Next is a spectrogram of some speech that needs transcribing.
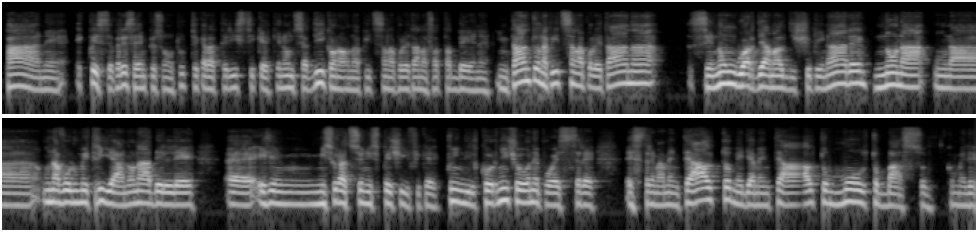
pane e queste per esempio sono tutte caratteristiche che non si addicono a una pizza napoletana fatta bene. Intanto una pizza napoletana se non guardiamo al disciplinare, non ha una, una volumetria, non ha delle eh, misurazioni specifiche. Quindi il cornicione può essere estremamente alto, mediamente alto, molto basso, come le,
